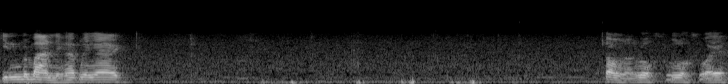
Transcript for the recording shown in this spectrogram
กินบ้านๆนี่ครับง่ายๆต้องหลังโลกโลกสวยอะ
